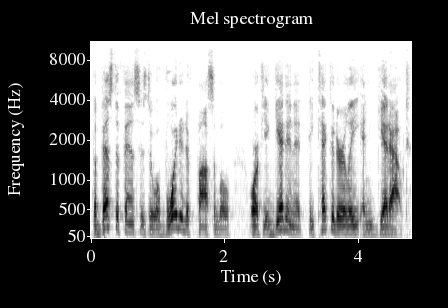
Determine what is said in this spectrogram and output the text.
The best defense is to avoid it if possible, or if you get in it, detect it early and get out.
